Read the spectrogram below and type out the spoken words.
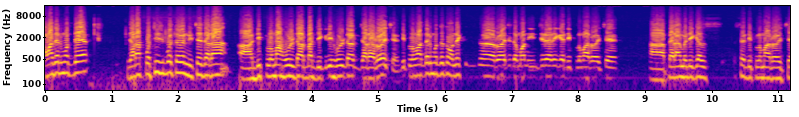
আমাদের মধ্যে যারা পঁচিশ বছরের নিচে যারা ডিপ্লোমা হোল্ডার বা ডিগ্রি হোল্ডার যারা রয়েছে ডিপ্লোমাদের মধ্যে তো অনেক রয়েছে, যেমন ইঞ্জিনিয়ারিং এ ডিপ্লোমা রয়েছে প্যারামেডিক্যাল সে ডিপ্লোমা রয়েছে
